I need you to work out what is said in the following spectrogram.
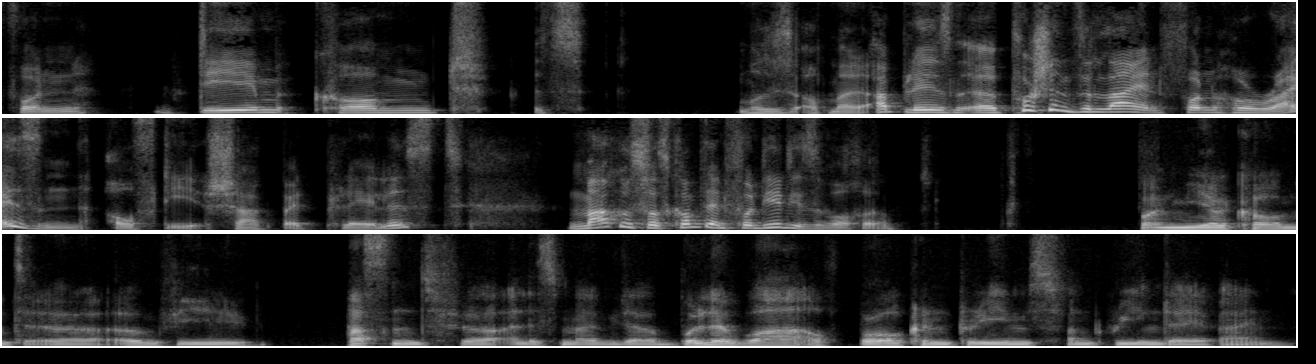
von dem kommt, jetzt muss ich es auch mal ablesen, äh, Pushing the Line von Horizon auf die Sharkbite Playlist. Markus, was kommt denn von dir diese Woche? Von mir kommt äh, irgendwie passend für alles mal wieder Boulevard of Broken Dreams von Green Day rein.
